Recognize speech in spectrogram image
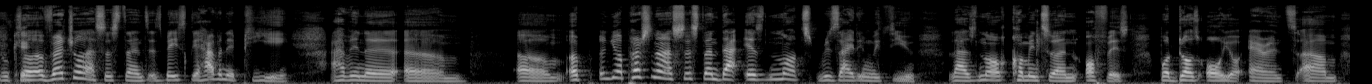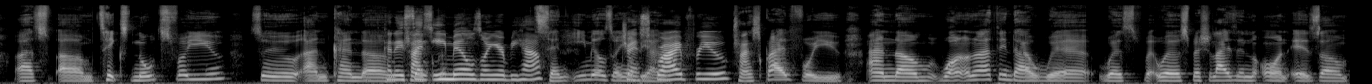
Okay. so a virtual assistant is basically having a pa having a um um, a, your personal assistant that is not residing with you, that's not coming to an office, but does all your errands, um, as, um, takes notes for you, so and can um, Can they send emails on your behalf? send emails on your behalf Transcribe for you? transcribe for you. And um, one another thing that we're we're, we're specializing on is um,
